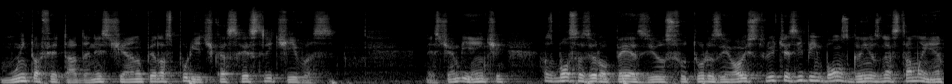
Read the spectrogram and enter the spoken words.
muito afetada neste ano pelas políticas restritivas. Neste ambiente, as bolsas europeias e os futuros em Wall Street exibem bons ganhos nesta manhã,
